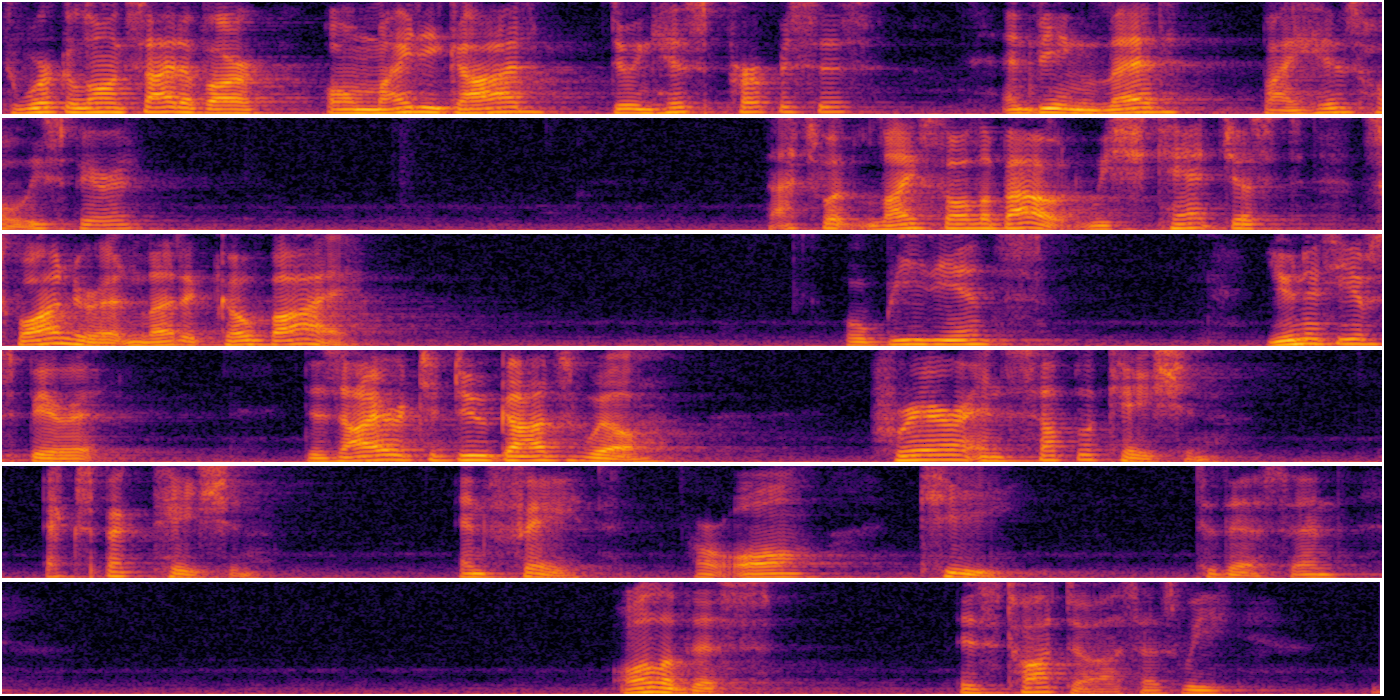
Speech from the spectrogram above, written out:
To work alongside of our Almighty God doing His purposes and being led by His Holy Spirit? That's what life's all about. We can't just squander it and let it go by. Obedience, unity of spirit, desire to do God's will, prayer and supplication, expectation, and faith are all key to this. And All of this is taught to us as we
